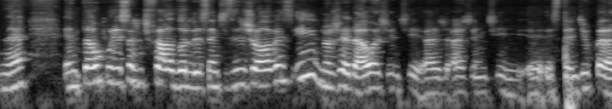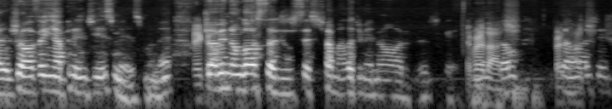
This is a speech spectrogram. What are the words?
né? Então, por isso a gente fala adolescentes e jovens, e, no geral, a gente, a, a gente é, estende para jovem aprendiz mesmo, né? Legal. Jovem não gosta de ser chamado de menor. É verdade. Então, verdade. então a gente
